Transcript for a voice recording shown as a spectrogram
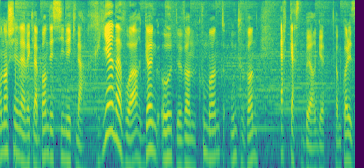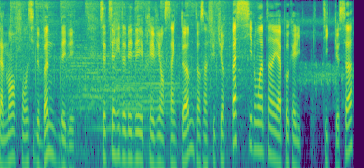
On enchaîne avec la bande dessinée qui n'a rien à voir, Gung Ho de von Kumont und von Erkastberg. Comme quoi les Allemands font aussi de bonnes BD. Cette série de BD est prévue en 5 tomes dans un futur pas si lointain et apocalyptique que ça.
